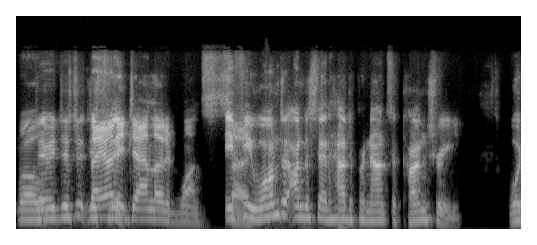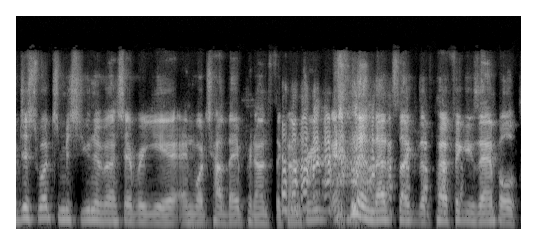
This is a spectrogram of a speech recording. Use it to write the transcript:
Well, Jamie, just- just they only think, downloaded once. so- if you want to understand how to pronounce a country, well, just watch Miss Universe every year and watch how they pronounce the country, and that's like the perfect example.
